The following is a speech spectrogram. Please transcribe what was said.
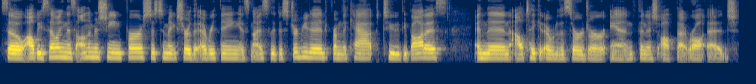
So I'll be sewing this on the machine first just to make sure that everything is nicely distributed from the cap to the bodice, and then I'll take it over to the serger and finish off that raw edge.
